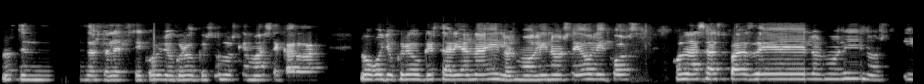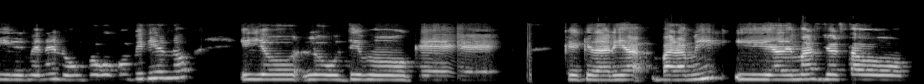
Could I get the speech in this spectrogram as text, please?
los tendidos eléctricos yo creo que son los que más se cargan. Luego yo creo que estarían ahí los molinos eólicos con las aspas de los molinos y el veneno un poco compitiendo. Y yo lo último que, que quedaría para mí, y además yo he estado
